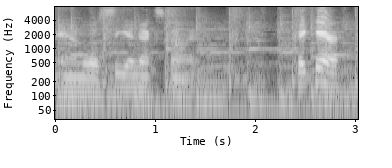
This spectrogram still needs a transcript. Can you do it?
and we'll see you next time. Take care.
